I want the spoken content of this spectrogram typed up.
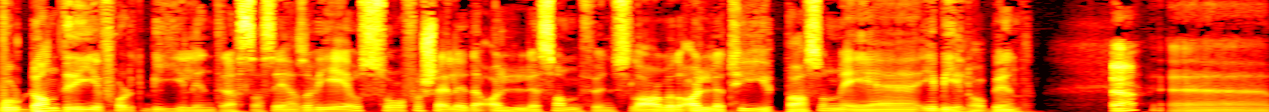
hvordan driver folk bilinteressen sin? Altså, vi er jo så forskjellige. Det er alle samfunnslag og det er alle typer som er i bilhobbyen. Ja. Eh,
